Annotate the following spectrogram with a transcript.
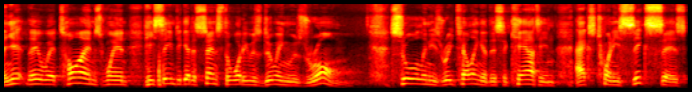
And yet there were times when he seemed to get a sense that what he was doing was wrong. Saul, in his retelling of this account in Acts 26, says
